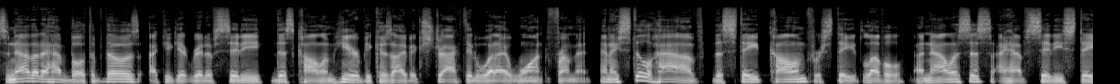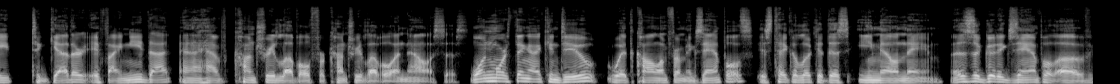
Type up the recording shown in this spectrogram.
So now that I have both of those, I could get rid of city, this column here, because I've extracted what I want from it. And I still have the state column for state level analysis. I have city, state, together if I need that. And I have country level for country level analysis. One more thing I can do with column from examples is take a look at this email name. This is a good example of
